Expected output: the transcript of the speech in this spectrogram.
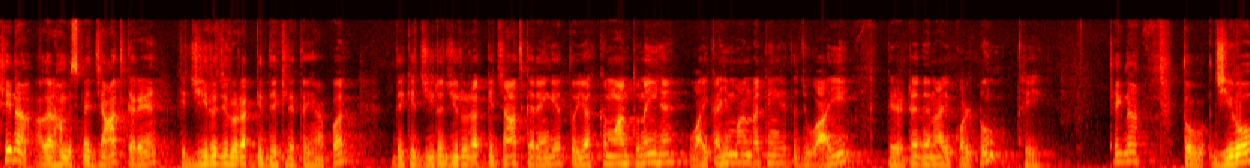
ठीक ना? अगर हम इसमें जाँच करें कि ज़ीरो ज़ीरो रख के देख लेते हैं यहाँ पर। देखिए, ज़ीरो ज़ीरो रख के जाँच करेंगे तो यक्ष का मान तो नहीं है, y का ही मान रखेंगे तो जो y greater than or equal to three ठीक ना? तो ज़ीरो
